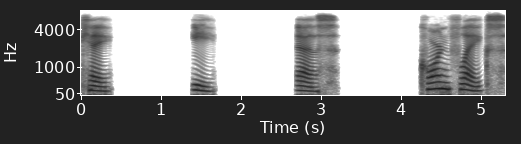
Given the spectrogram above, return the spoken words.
K. E. S. Corn flakes.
